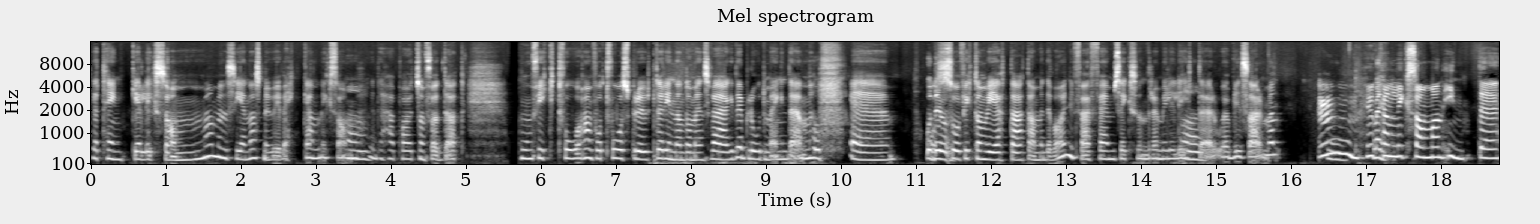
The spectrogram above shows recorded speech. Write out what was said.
Jag tänker liksom, ja, men senast nu i veckan, liksom, mm. det här paret som födde, att hon fick två, han får två sprutor innan de ens vägde blodmängden. Eh, och, det... och, så fick de veta att ah, men det var ungefär 500-600 milliliter. Mm. Och jag blir så här, men Mm, hur Men, kan liksom man inte...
